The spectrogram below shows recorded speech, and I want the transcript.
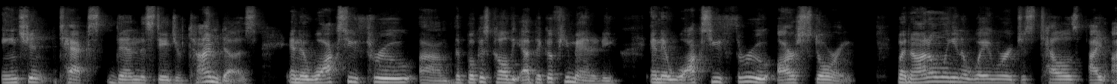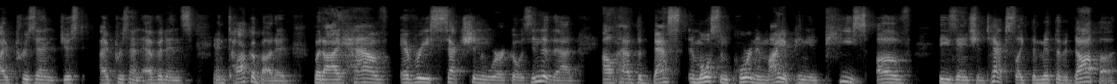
ancient text than the Stage of Time does, and it walks you through. Um, the book is called The Epic of Humanity, and it walks you through our story but not only in a way where it just tells I, I present just i present evidence and talk about it but i have every section where it goes into that i'll have the best and most important in my opinion piece of these ancient texts like the myth of adapa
